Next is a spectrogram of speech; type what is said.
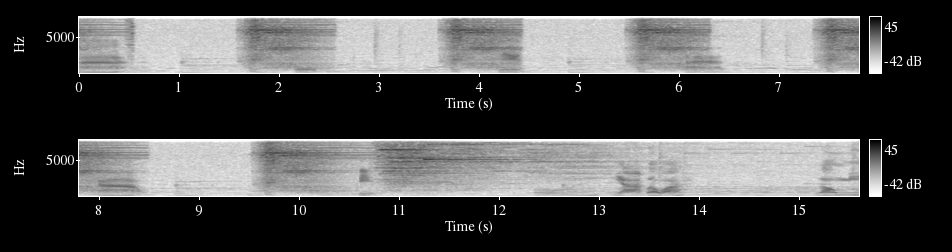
ห้าหกเจ็ดแปดเก้าสิบโอ้ยยากแล้วว่ะ เรามี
